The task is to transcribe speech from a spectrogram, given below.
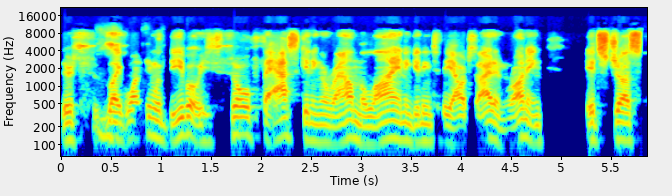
There's like one thing with Deebo, he's so fast getting around the line and getting to the outside and running. It's just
